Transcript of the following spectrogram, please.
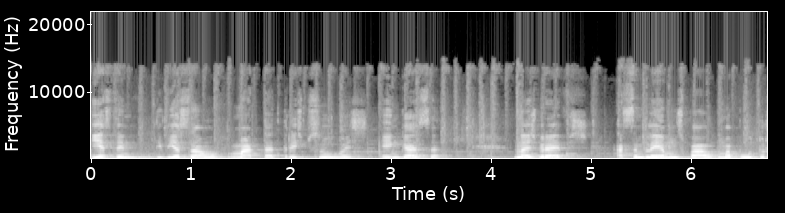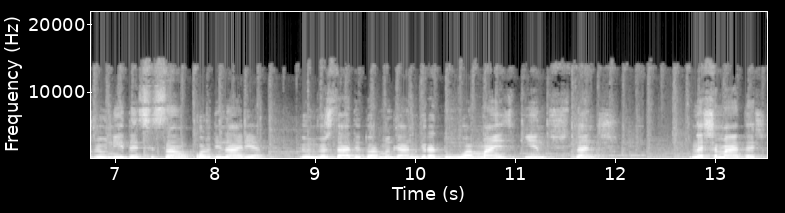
E esta deviação mata três pessoas em Gaza. Nas breves, a Assembleia Municipal de Maputo reunida em sessão ordinária a Universidade Eduardo Mondlane gradua mais de 500 estudantes. Nas chamadas,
